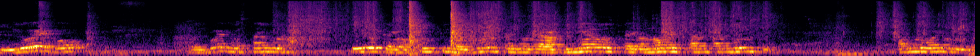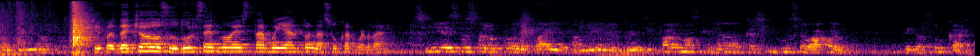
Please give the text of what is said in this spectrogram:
Y luego, pues bueno, están los, digo que los últimos dulces, los grampiñados, pero no están tan dulces. Están muy buenos los. Sí, pues de hecho su dulce no está muy alto en azúcar, ¿verdad? Sí, ese es el otro detalle también. El principal, más que nada, que es un dulce bajo en, en azúcar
